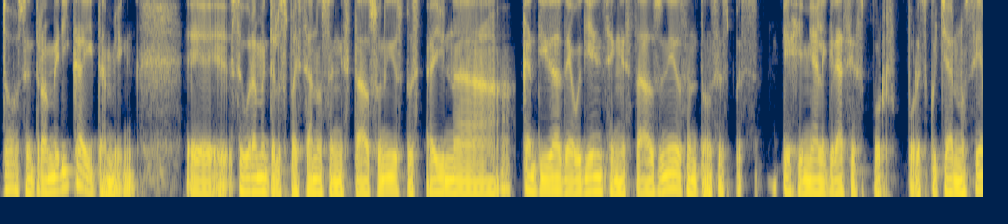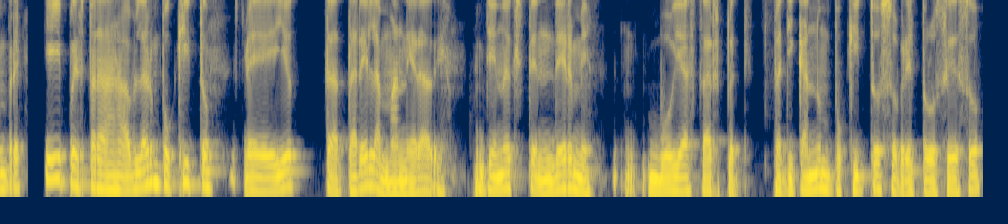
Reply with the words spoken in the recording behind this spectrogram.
todo Centroamérica y también eh, seguramente los paisanos en Estados Unidos, pues hay una cantidad de audiencia en Estados Unidos, entonces pues qué genial, gracias por, por escucharnos siempre. Y pues para hablar un poquito, eh, yo trataré la manera de, de no extenderme, voy a estar platicando un poquito sobre el proceso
